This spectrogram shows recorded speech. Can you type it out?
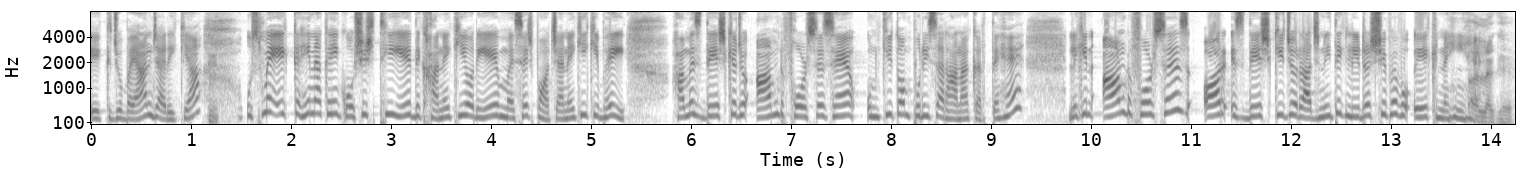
एक जो बयान जारी किया हम्म। उसमें एक कहीं ना कहीं कोशिश थी ये दिखाने की और ये मैसेज पहुँचाने की कि भाई हम इस देश के जो आर्म्ड फोर्सेस हैं उनकी तो हम पूरी सराहना करते हैं लेकिन आर्म्ड फोर्सेस और इस देश की जो राजनीतिक लीडरशिप है वो एक नहीं है। अलग है।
